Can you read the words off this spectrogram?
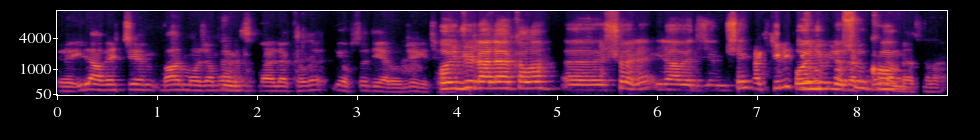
Ee, ilave edeceğim var mı hocam Evet. oyuncuyla alakalı yoksa diğer oyuncuya geçelim. Oyuncuyla alakalı e, şöyle ilave edeceğim bir şey. Ha, kilit oyuncu biliyorsun, kom- ben sana.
